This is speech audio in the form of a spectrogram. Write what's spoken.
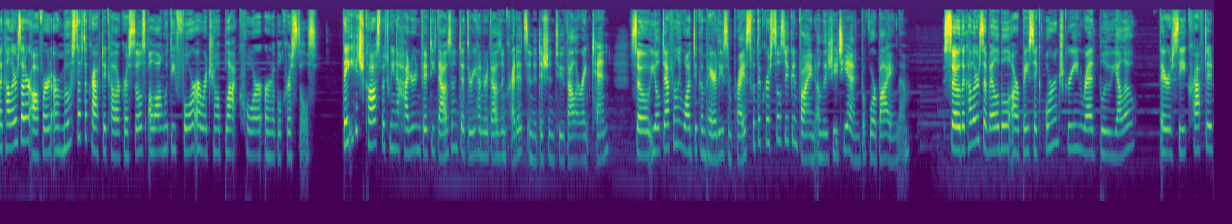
The colors that are offered are most of the crafted color crystals along with the four original black core earnable crystals. They each cost between 150,000 to 300,000 credits in addition to Valor rank 10, so you'll definitely want to compare these in price with the crystals you can find on the GTN before buying them. So the colors available are basic orange, green, red, blue, yellow. There's the crafted,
